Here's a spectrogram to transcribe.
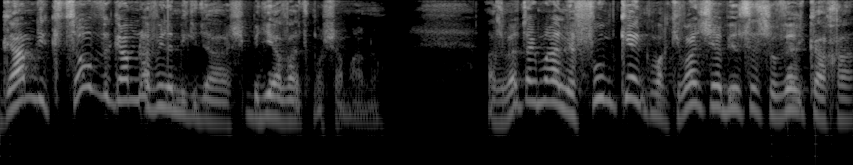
גם לקצור וגם להביא למקדש, בדיעבד כמו שאמרנו. אז אומרת הגמרא, לפום כן, כלומר, כיוון שרבי יוסי סובר ככה,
